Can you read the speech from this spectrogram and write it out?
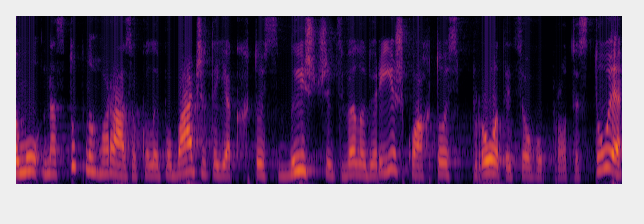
Тому наступного разу, коли побачите, як хтось нищить велодоріжку, а хтось проти цього протестує,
